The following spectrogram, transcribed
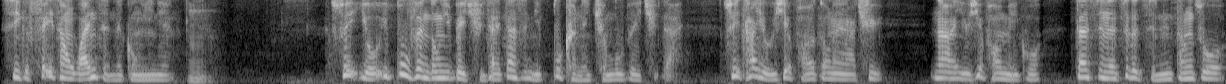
是一个非常完整的供应链，嗯，所以有一部分东西被取代，但是你不可能全部被取代，所以它有一些跑到东南亚去，那有些跑到美国，但是呢，这个只能当做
